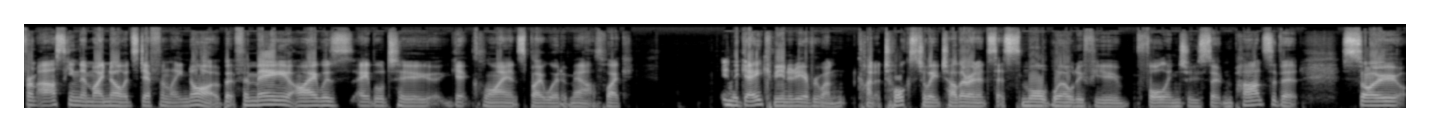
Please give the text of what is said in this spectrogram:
from asking them, I know it's definitely not. But for me, I was able to get clients by word of mouth, like in the gay community, everyone kind of talks to each other, and it's a small world if you fall into certain parts of it. So,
